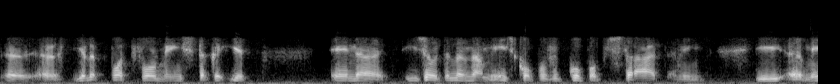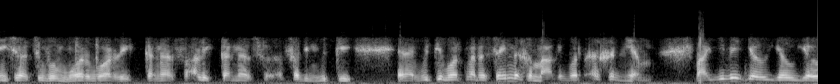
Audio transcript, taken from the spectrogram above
'n uh, uh, hele pot vol mensstukke eet. En uh hierso het hulle na menskop of kop op straat en die, die uh, mense wat so vermoor word, die kinders, al die kinders vir die moetie. En hy moet nie word maar resende gemaak hy word ingeneem. Maar jy weet jou jou jou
